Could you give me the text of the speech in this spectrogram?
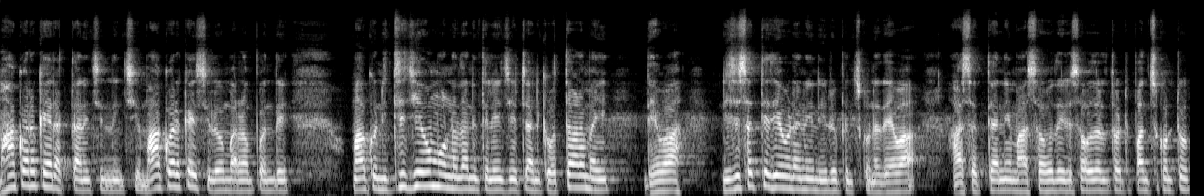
మా కొరకై రక్తాన్ని చిందించి మా కొరకై శిలువ మరణం పొంది మాకు నిత్య జీవం ఉన్నదని తెలియజేయడానికి ఉత్తానమై దేవా నిజ సత్య దేవుడని నిరూపించుకున్న దేవా ఆ సత్యాన్ని మా సహోదరి సహోదరులతోటి పంచుకుంటూ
